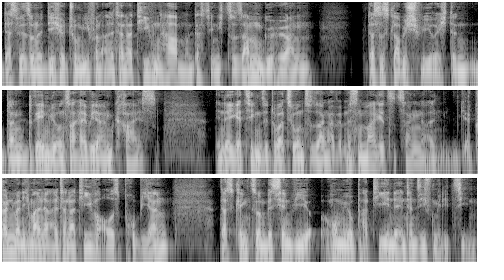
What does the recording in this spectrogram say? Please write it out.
dass wir so eine Dichotomie von Alternativen haben und dass die nicht zusammengehören, das ist, glaube ich, schwierig, denn dann drehen wir uns nachher wieder im Kreis. In der jetzigen Situation zu sagen, ah, wir müssen mal jetzt sozusagen, eine, können wir nicht mal eine Alternative ausprobieren, das klingt so ein bisschen wie Homöopathie in der Intensivmedizin.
